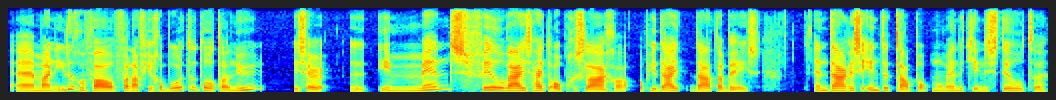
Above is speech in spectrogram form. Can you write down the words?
uh, maar in ieder geval vanaf je geboorte tot aan nu, is er immens veel wijsheid opgeslagen op je database. En daar is in te tappen op het moment dat je in de stilte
